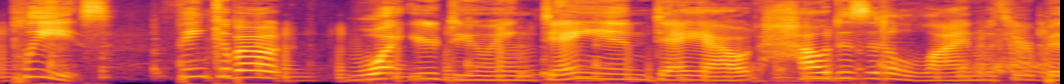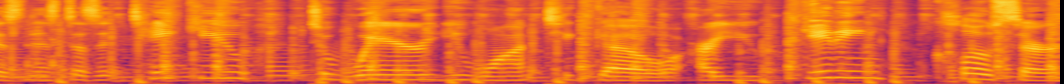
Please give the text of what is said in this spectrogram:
please think about what you're doing day in, day out. How does it align with your business? Does it take you to where you want to go? Are you getting closer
